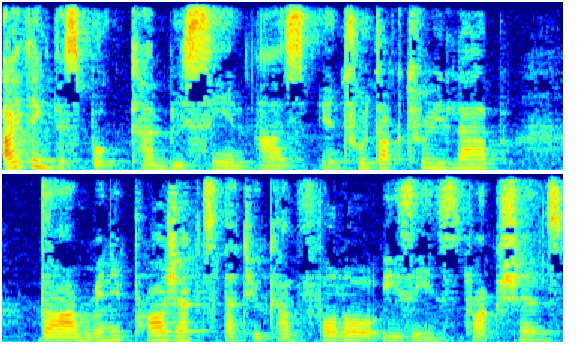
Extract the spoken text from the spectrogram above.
I think this book can be seen as introductory lab. There are many projects that you can follow, easy instructions.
